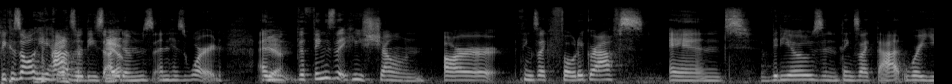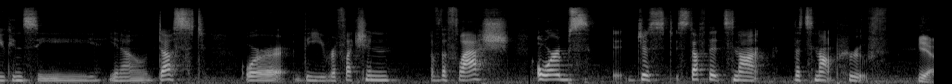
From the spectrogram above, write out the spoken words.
because all he has are these Yep. items and his word. And Yeah. the things that he's shown are things like photographs and videos and things like that where you can see, you know, dust or the reflection of the flash, orbs, just stuff that's not that's not proof. Yeah.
